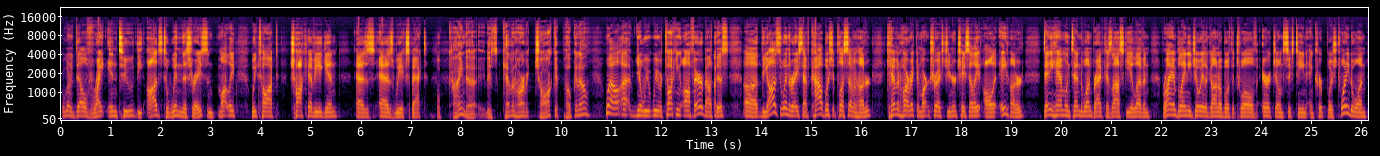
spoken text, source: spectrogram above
We're going to delve right into the odds to win this race. And Motley, we talked chalk heavy again, as as we expect. Well, kinda. Is Kevin Harvick chalk at Pocono? Well, uh, you know, we, we were talking off air about this. Uh, the odds to win the race have Kyle Busch at plus 700, Kevin Harvick and Martin Truex Jr., Chase Elliott all at 800, Denny Hamlin 10 to 1, Brad Keselowski 11, Ryan Blaney, Joey Logano both at 12, Erik Jones 16, and Kurt Busch 20 to 1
